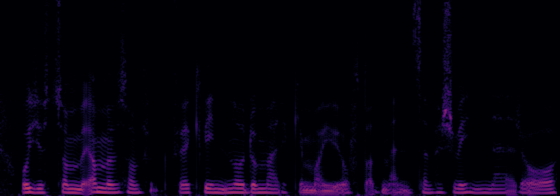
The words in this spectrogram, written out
Och just som, ja, men som för kvinnor, då märker man ju ofta att mensen försvinner och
